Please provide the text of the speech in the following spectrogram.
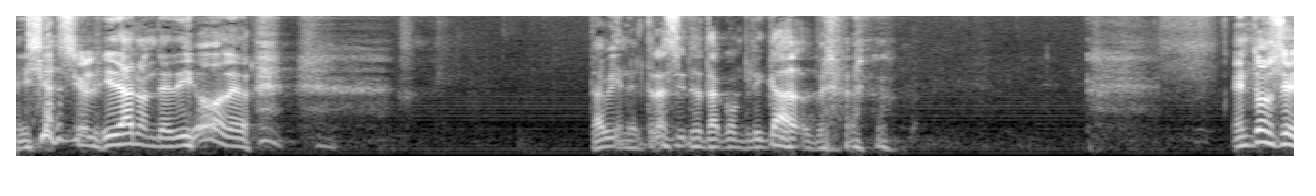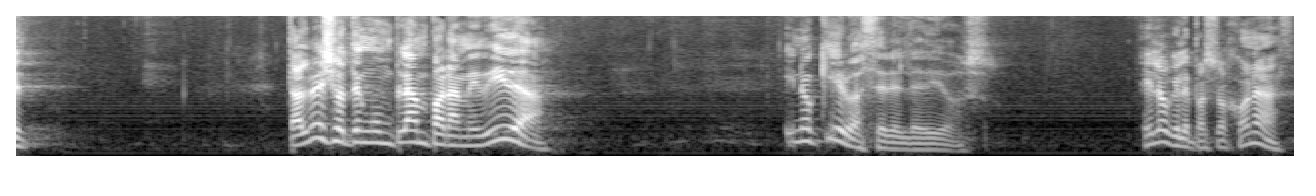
Y ya se olvidaron de Dios. Está bien, el tránsito está complicado. Entonces, tal vez yo tengo un plan para mi vida y no quiero hacer el de Dios. Es lo que le pasó a Jonás.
